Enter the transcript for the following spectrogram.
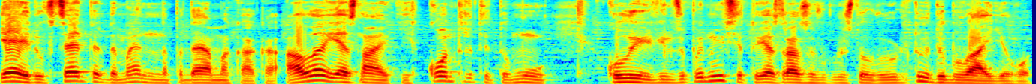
Я йду в центр, до мене нападає макака, але я знаю, як їх контрити, тому коли він зупинився, то я зразу використовую ульту і добиваю його.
